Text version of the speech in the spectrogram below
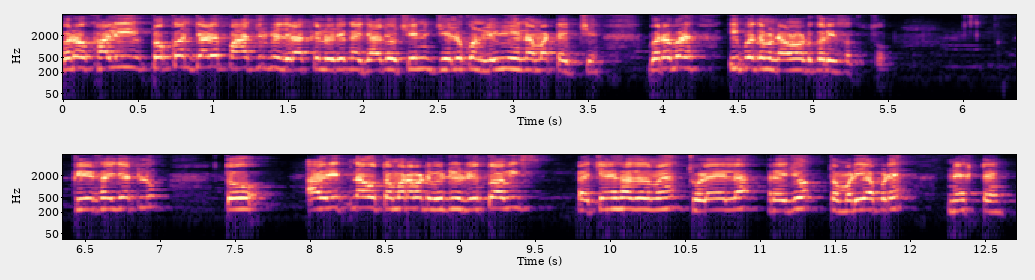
બરાબર, ખાલી ટોકન ચાલે પાંચ રૂપિયા જ રાખેલો છે, કાંઈ જાજો છે ને જે લોકોને લેવી એના માટે જ છે. બરાબર? એ પણ તમે ડાઉનલોડ કરી શકશો. ક્લિયર થઈ જાય એટલું? તો આવી રીતના હું તમારા માટે વીડિયો લેતો આવીશ. ચેનલ સાથે તમે જોડાયેલા રહેજો. તો મળીએ આપણે નેક્સ્ટ ટાઈમ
